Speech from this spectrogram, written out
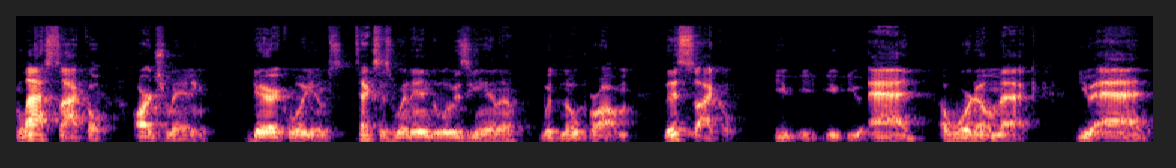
Last cycle, Arch Manning, Derek Williams, Texas went into Louisiana with no problem. This cycle, you you you add a Wardell Mack, you add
